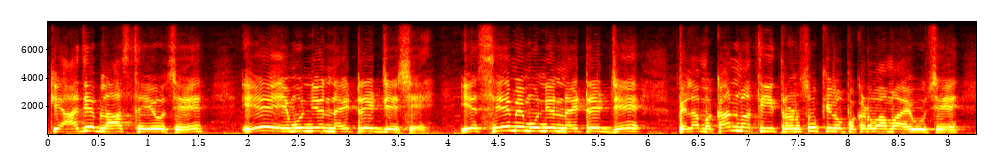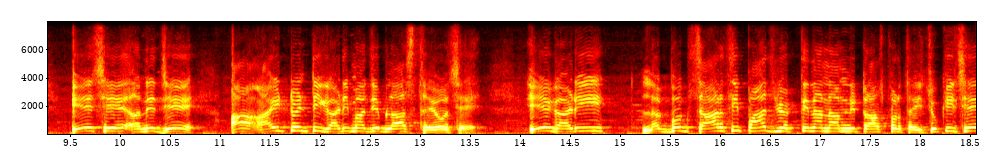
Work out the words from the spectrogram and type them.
કે આ જે બ્લાસ્ટ થયો છે, એ એમોનિયમ નાઇટ્રેટ જે છે, એ સેમ એમોનિયમ નાઇટ્રેટ જે પેલા મકાનમાંથી ત્રણસો કિલો પકડવામાં આવ્યું છે, એ છે અને જે આ આઈ ટ્વેન્ટી ગાડીમાં જે બ્લાસ્ટ થયો છે, એ ગાડી લગભગ ચારથી પાંચ વ્યક્તિના નામની ટ્રાન્સફર થઈ ચૂકી છે.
